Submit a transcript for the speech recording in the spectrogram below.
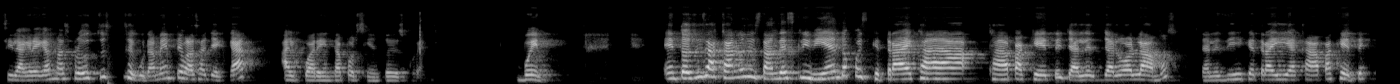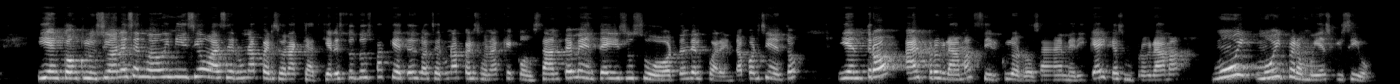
Si le agregas más productos, seguramente vas a llegar al 40% de descuento. Bueno, entonces acá nos están describiendo pues qué trae cada, cada paquete, ya, ya lo hablamos, ya les dije que traía cada paquete, y en conclusión, ese nuevo inicio va a ser una persona que adquiere estos dos paquetes, va a ser una persona que constantemente hizo su orden del 40% y entró al programa Círculo Rosa de Mary Kay, que es un programa muy, muy, pero muy exclusivo.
